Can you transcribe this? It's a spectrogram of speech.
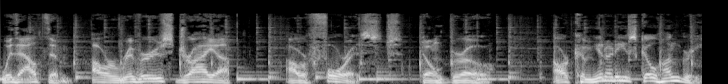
Without them, our rivers dry up, our forests don't grow, our communities go hungry,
